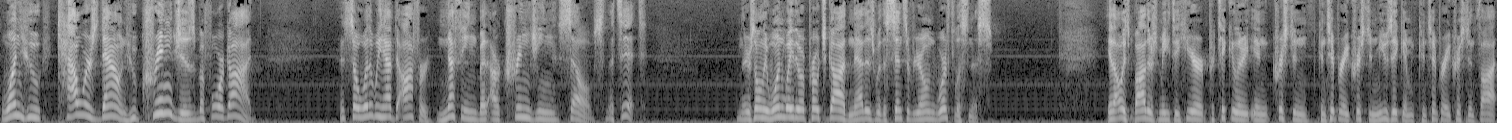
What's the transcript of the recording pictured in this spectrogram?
one who cowers down, who cringes before God. And so, what do we have to offer? Nothing but our cringing selves. That's it. And there's only one way to approach God, and that is with a sense of your own worthlessness. It always bothers me to hear, particularly in Christian, contemporary Christian music and contemporary Christian thought,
